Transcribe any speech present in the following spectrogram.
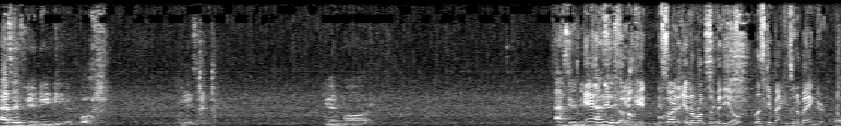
as if you need even more. What is it? Even more As you and as if Nico. you Okay, need more sorry to of interrupt the video. Let's get back into the banger. Why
